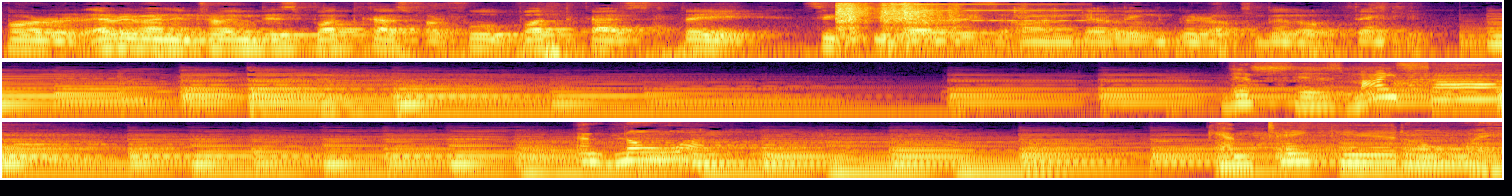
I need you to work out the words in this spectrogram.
for everyone enjoying this podcast, for full podcast, stay $60 on the link below. below. Thank you. This is my song, and no one can take it away.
